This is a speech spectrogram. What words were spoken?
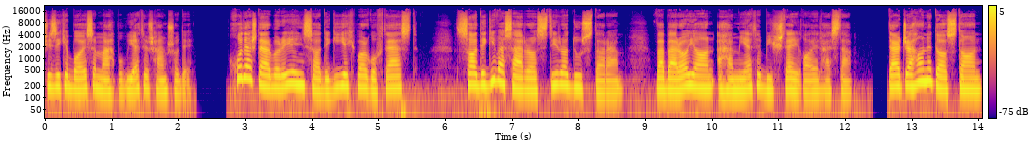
چیزی که باعث محبوبیتش هم شده. خودش درباره این سادگی یک بار گفته است سادگی و سرراستی را دوست دارم و برای آن اهمیت بیشتری قائل هستم. در جهان داستان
